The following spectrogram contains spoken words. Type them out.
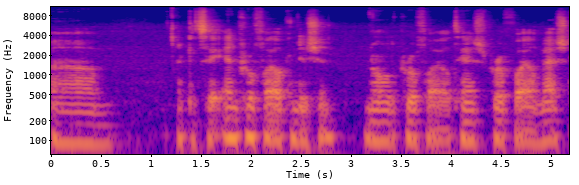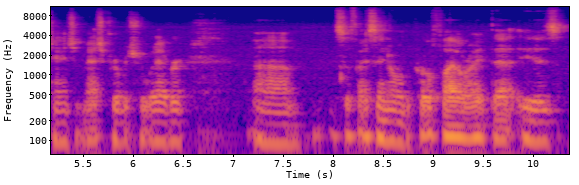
um, I can say end profile condition normal to profile, tangent to profile, match tangent, match curvature, whatever. Um, So if I say normal to profile, right, that is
